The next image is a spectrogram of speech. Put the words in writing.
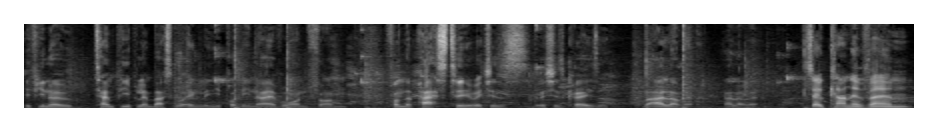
if you know ten people in basketball England, you probably know everyone from from the past too, which is which is crazy. But I love it. I love it. So kind of um,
